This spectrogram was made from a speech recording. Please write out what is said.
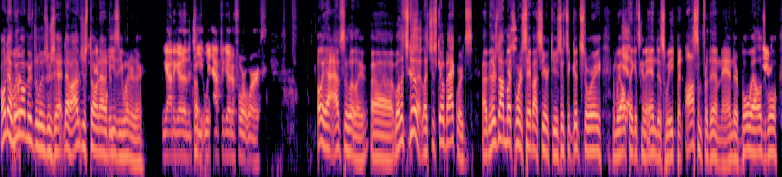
Oh no, we won't move the losers yet. No, I was just throwing out an easy winner there. We got to go to the T. We have to go to Fort Worth. Oh yeah, absolutely. Uh, well, let's do it. Let's just go backwards. I mean, there's not much more to say about Syracuse. It's a good story, and we all yeah. think it's going to end this week. But awesome for them, man. They're bowl eligible. Yeah.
